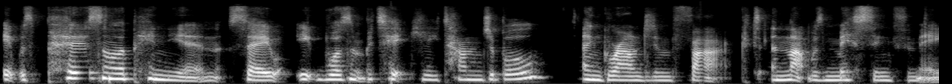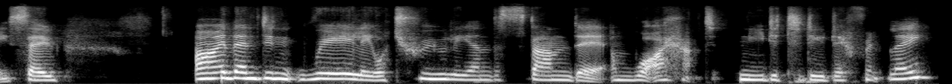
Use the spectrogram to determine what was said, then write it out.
It was personal opinion. So it wasn't particularly tangible and grounded in fact. And that was missing for me. So I then didn't really or truly understand it and what I had to, needed to do differently.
